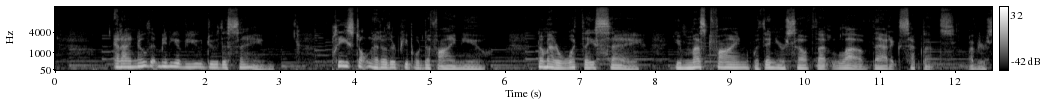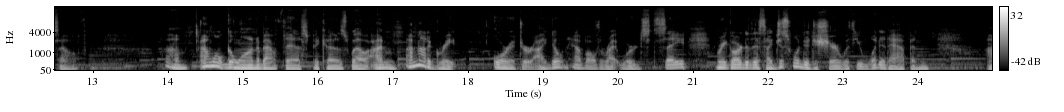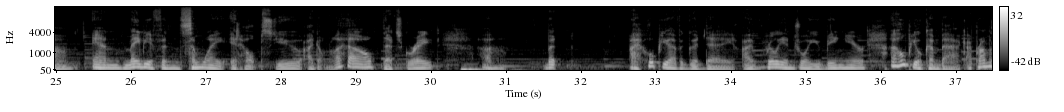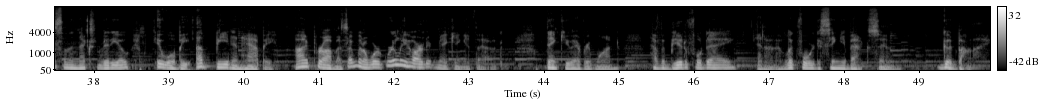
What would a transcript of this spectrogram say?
And I know that many of you do the same. Please don't let other people define you. No matter what they say, you must find within yourself that love, that acceptance of yourself. Um, I won't go on about this because, well, I'm I'm not a great orator. I don't have all the right words to say in regard to this. I just wanted to share with you what had happened. Um, and maybe if in some way it helps you, I don't know how, that's great. Uh, but I hope you have a good day. I really enjoy you being here. I hope you'll come back. I promise in the next video it will be upbeat and happy. I promise. I'm going to work really hard at making it that. Thank you, everyone. Have a beautiful day, and I look forward to seeing you back soon. Goodbye.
